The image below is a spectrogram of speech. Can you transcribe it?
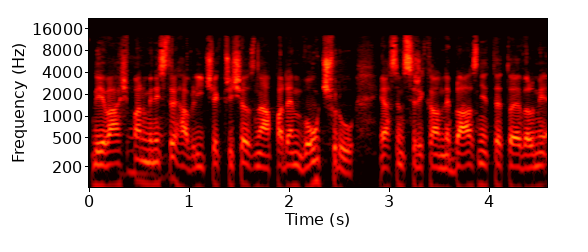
kdy váš pan ministr Havlíček přišel s nápadem voucherů. Já jsem si říkal, neblázněte, to je velmi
